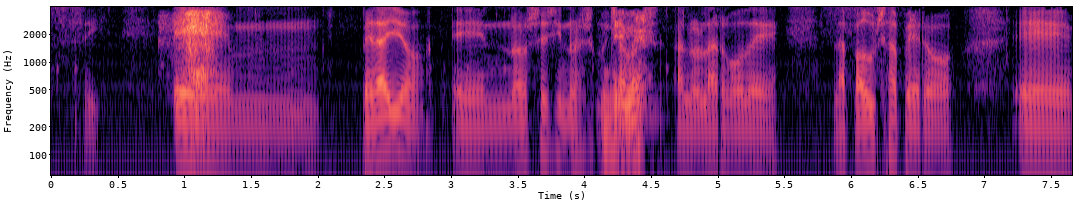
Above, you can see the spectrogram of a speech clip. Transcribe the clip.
Sí. Eh, Pelayo, eh, no sé si nos escuchabas Dime. a lo largo de la pausa, pero eh,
